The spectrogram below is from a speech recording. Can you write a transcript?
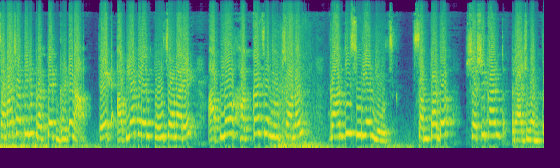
समाजातील प्रत्येक घटना थेट आपल्यापर्यंत पोहोचवणारे आपलं हक्काचं न्यूज चॅनल क्रांती सूर्य न्यूज. संपादक शशिकांत राजवंत.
